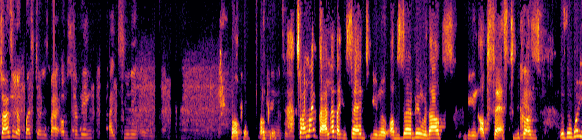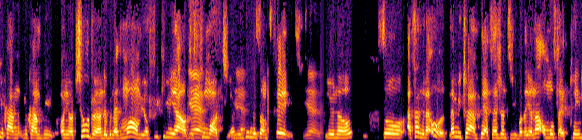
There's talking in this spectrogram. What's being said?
to answer your question is by observing, by tuning in. Okay, okay. So I like that. I like that you said, you know, observing without being obsessed because. Yes. There's a way you can you can be on your children and they'll be like, Mom, you're freaking me out. Yes. It's too much. You yes. give me some space. Yeah. You know? So at times you're like, oh, let me try and pay attention to you, but then you're not almost like paying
